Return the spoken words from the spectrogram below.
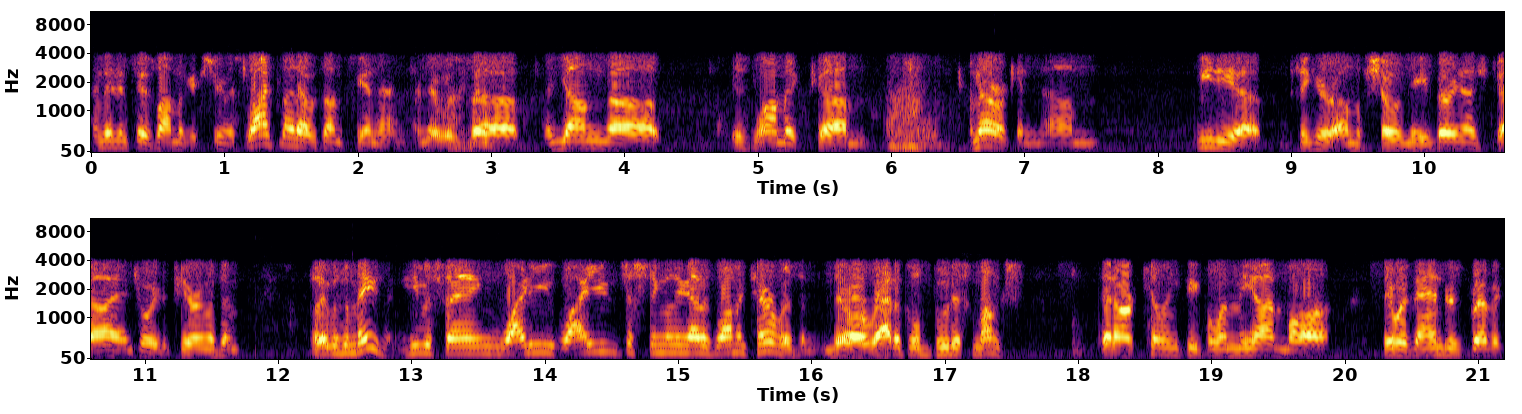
and they didn't say Islamic extremists. Last night I was on CNN, and there was uh, a young uh, Islamic um, American um, media figure on the show with me. Very nice guy. I enjoyed appearing with him. But it was amazing. He was saying, "Why do you why are you just singling out Islamic terrorism? There are radical Buddhist monks that are killing people in Myanmar. There was Anders Breivik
